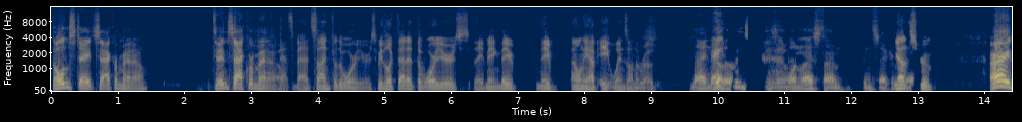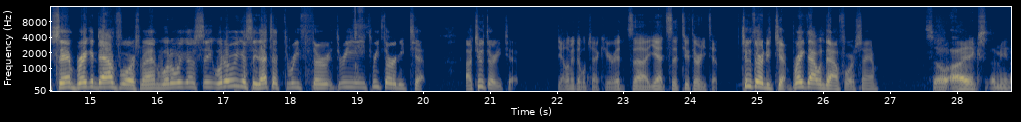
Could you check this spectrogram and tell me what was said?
Golden State, Sacramento. It's in Sacramento. That's a bad sign for the Warriors. We looked at it. The Warriors, they mean they they only have eight wins on the road. Nine now Eight though, wins. because they won last time in Sacramento. Yeah, that's true. All right, Sam, break it down for us, man. What are we going to see? What are we going to see? That's a 330 3 330 tip. Uh 230 tip. Yeah, let me double check here. It's uh yeah, it's a two thirty tip. 230 tip. Break that one down for us, Sam. So I, ex- I mean,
